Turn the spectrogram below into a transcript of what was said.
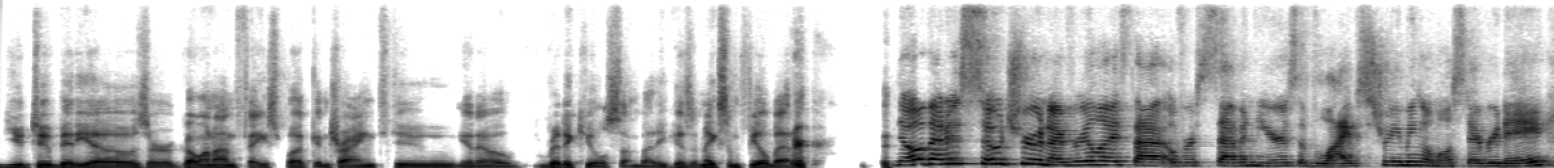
youtube videos or going on facebook and trying to you know ridicule somebody because it makes them feel better no that is so true and i've realized that over seven years of live streaming almost every day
